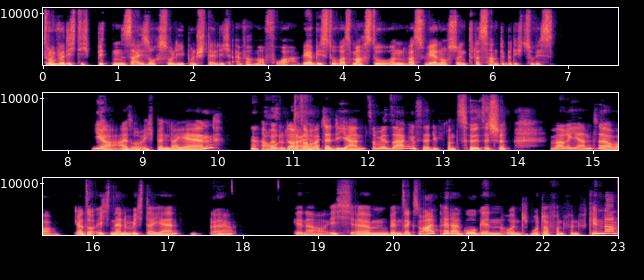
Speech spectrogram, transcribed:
Drum würde ich dich bitten, sei doch so lieb und stell dich einfach mal vor. Wer bist du, was machst du und was wäre noch so interessant über dich zu wissen? Ja, also ich bin Diane. Aber oh, du darfst Diane. auch weiter Diane zu mir sagen. Ist ja die französische Variante. Aber also ich nenne mich Diane. Diane. Ja. Genau, ich ähm, bin Sexualpädagogin und Mutter von fünf Kindern.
